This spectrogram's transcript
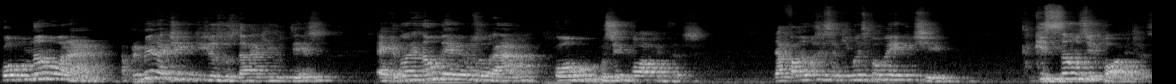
como não orar. A primeira dica que Jesus dá aqui no texto é que nós não devemos orar como os hipócritas. Já falamos isso aqui, mas como é repetir. O que são os hipócritas?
